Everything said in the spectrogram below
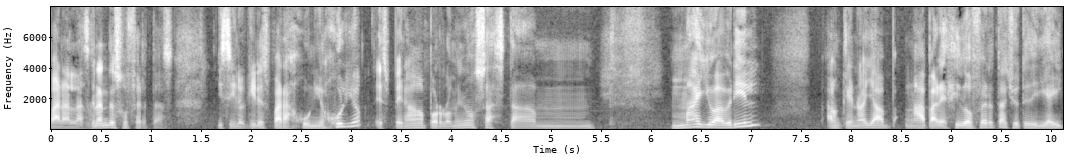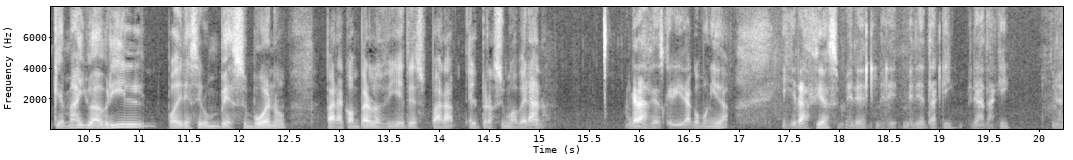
para las grandes ofertas. Y si lo quieres para junio julio, espera por lo menos hasta mm, mayo abril. Aunque no haya aparecido ofertas, yo te diría ahí que mayo abril podría ser un mes bueno para comprar los billetes para el próximo verano. Gracias, querida comunidad. Y gracias, mirad, mirad, aquí, mirad aquí. ¿eh?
